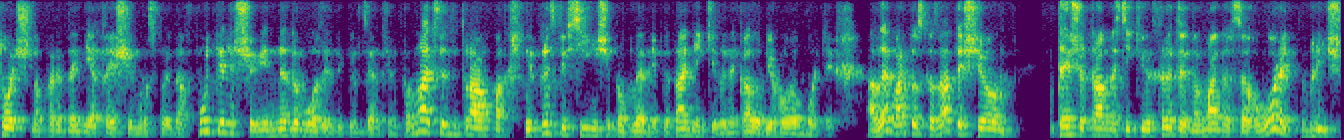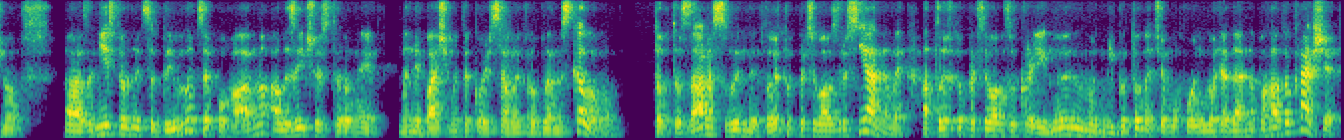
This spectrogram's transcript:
точно передає те, що йому розповідав Путін, що він не довозить до кінця цю інформацію до Трампа, і в принципі всі інші проблемні питання, які виникали в його роботі. Але варто сказати, що. Те, що Трамп настільки відкрито і нормально це говорить публічно, з однієї сторони це дивно, це погано, але з іншої сторони, ми не бачимо такої ж самої проблеми з Келогом. Тобто зараз ви не той, хто працював з росіянами, а той, хто працював з Україною, ну нібито на цьому фоні виглядає набагато краще,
